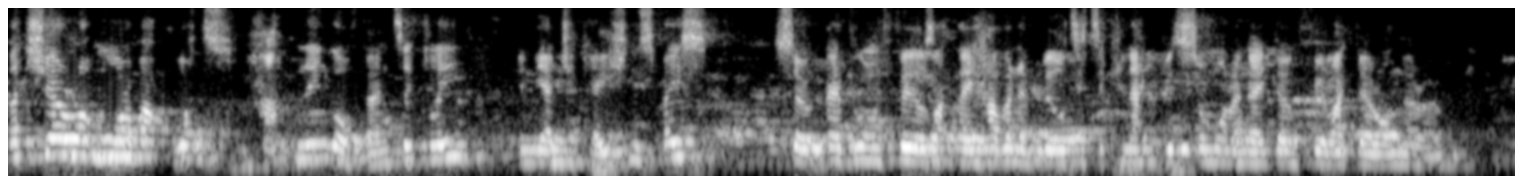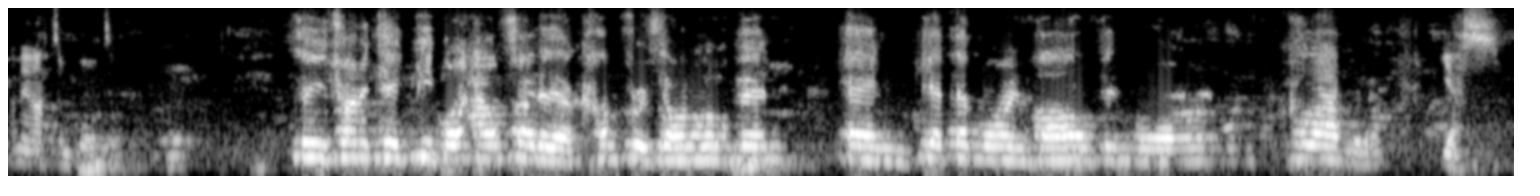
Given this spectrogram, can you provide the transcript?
let's share a lot more about what's happening authentically in the education space, so everyone feels like they have an ability to connect with someone and they don't feel like they're on their own. I think that's important. So you're trying to take people outside of their comfort zone a little bit and get them more involved and more collaborative. Yes.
